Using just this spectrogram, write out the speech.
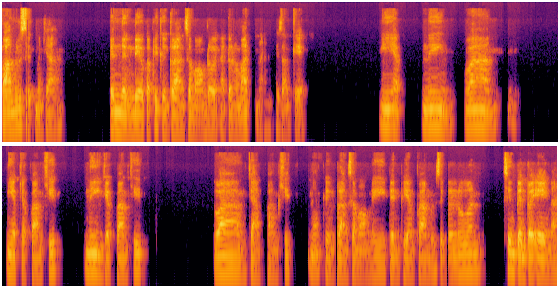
ความรู้สึกมันจะเป็นหนึ่งเดียวกับที่กึ่งกลางสมองโดยอัตโนมัตินะที่สังเกต เงียบนิ่ง ว่าง เงียบจากความคิด นิ่งจากความคิด ว่างจากความคิดนะกึ่งกลางสมองนี้เป็นเพียงความรู้สึกล้วนๆซึ่งเป็นไปเองนะ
